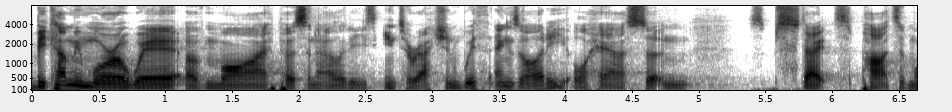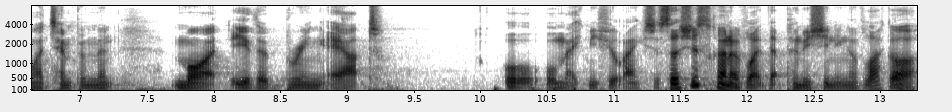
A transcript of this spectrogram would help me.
becoming more aware of my personality's interaction with anxiety or how certain states, parts of my temperament might either bring out or, or make me feel anxious. So it's just kind of like that permissioning of like, oh,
